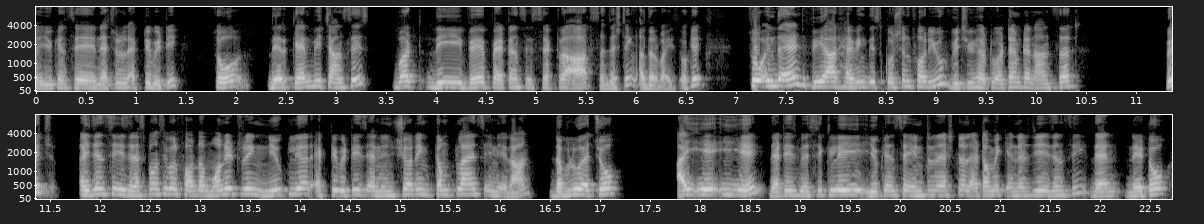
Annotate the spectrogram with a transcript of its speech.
you can say natural activity. So there can be chances but the wave patterns etc are suggesting otherwise. Okay so in the end we are having this question for you which you have to attempt and answer. Which agency is responsible for the monitoring nuclear activities and ensuring compliance in Iran? WHO, IAEA, that is basically you can say International Atomic Energy Agency, then NATO,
